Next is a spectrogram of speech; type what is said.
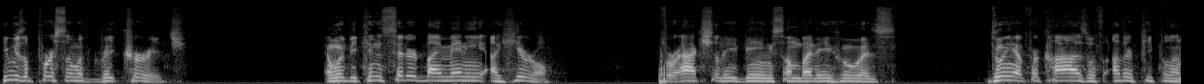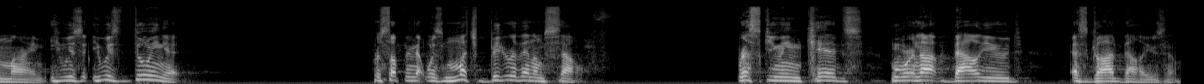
He was a person with great courage and would be considered by many a hero for actually being somebody who was doing it for cause with other people in mind. He was, he was doing it for something that was much bigger than himself, rescuing kids who were not valued as God values him.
